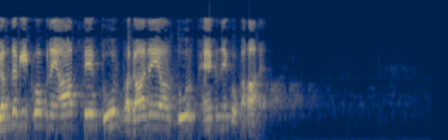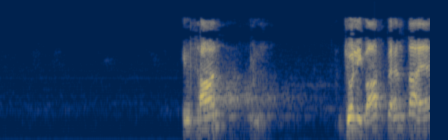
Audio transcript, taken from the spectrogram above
گندگی کو اپنے آپ سے دور بھگانے اور دور پھینکنے کو کہا ہے۔ انسان جو لباس پہنتا ہے،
